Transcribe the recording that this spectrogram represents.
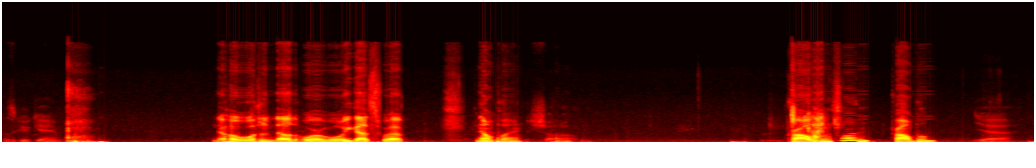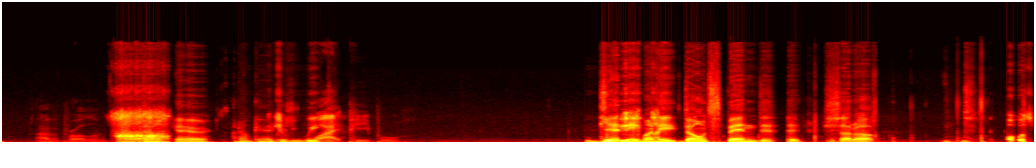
That was a good game. No, it wasn't. That was horrible. You got swept. Now I'm playing. Shut up. Problem, son? Problem? Yeah, I have a problem. I don't care. I don't care. Cause you weak. White people. You hate Get money, don't spend it. Shut up. Oh, it's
